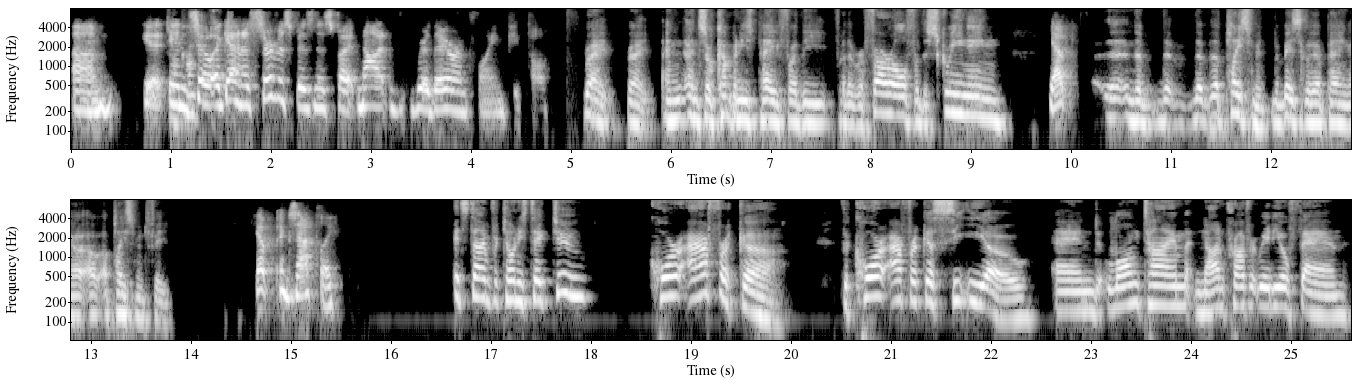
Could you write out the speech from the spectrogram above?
Um, it, and so again, a service business, but not where they're employing people. Right, right, and and so companies pay for the for the referral, for the screening. Yep. The the the, the placement. Basically, they're paying a, a placement fee. Yep, exactly. It's time for Tony's Take Two. CorpsAfrica. The CorpsAfrica CEO and longtime nonprofit radio fan,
